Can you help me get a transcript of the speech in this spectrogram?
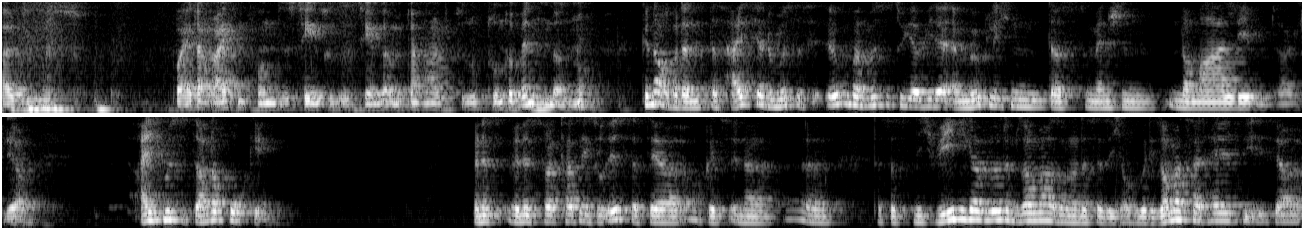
halt dieses Weiterreichen von System zu System damit dann halt versucht zu unterbinden dann, ne? Genau, aber dann, das heißt ja, du müsstest, irgendwann müsstest du ja wieder ermöglichen, dass Menschen normal leben, sage ich ja. mal. Eigentlich müsste es dann noch hochgehen. Wenn es, wenn es tatsächlich so ist, dass der auch jetzt in der, äh, dass das nicht weniger wird im Sommer, sondern dass er sich auch über die Sommerzeit hält, wie es ja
